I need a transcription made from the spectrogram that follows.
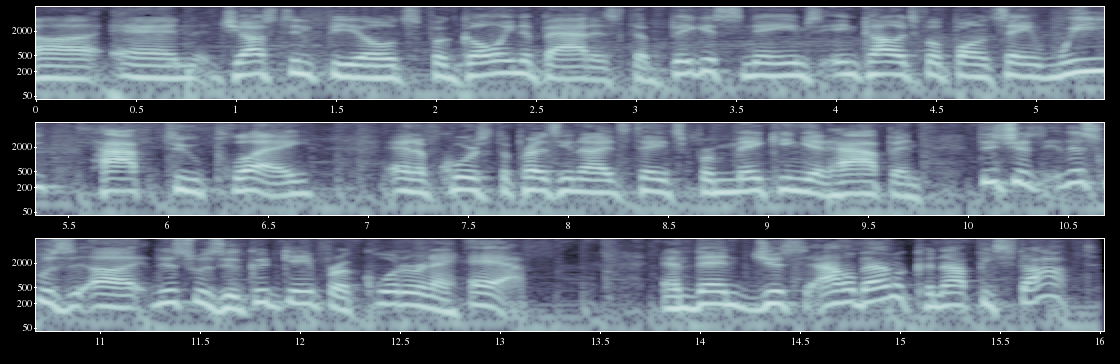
uh, and Justin Fields for going to bat as the biggest names in college football and saying, we have to play. And of course, the President of the United States for making it happen. This just this was uh, this was a good game for a quarter and a half and then just Alabama could not be stopped.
